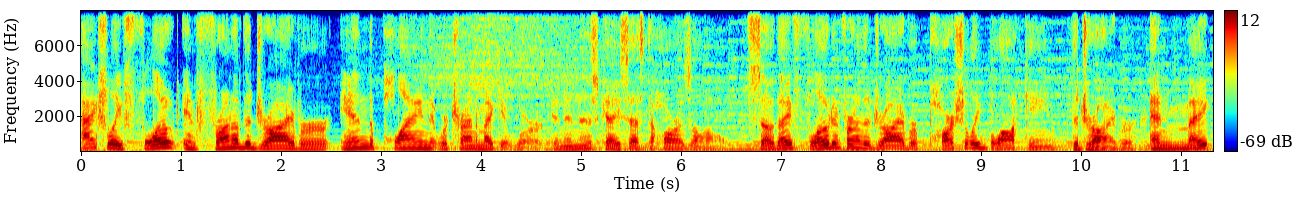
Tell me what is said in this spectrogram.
actually float in front of the driver in the plane that we're trying to make it work. And in this case, that's the horizontal. So they float in front of the driver, partially blocking the driver, and make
